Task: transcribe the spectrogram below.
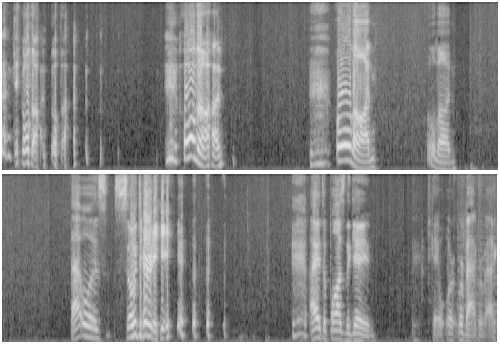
okay, hold on, hold on. hold on. Hold on. Hold on. That was so dirty. I had to pause the game. Okay, we're, we're back, we're back.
